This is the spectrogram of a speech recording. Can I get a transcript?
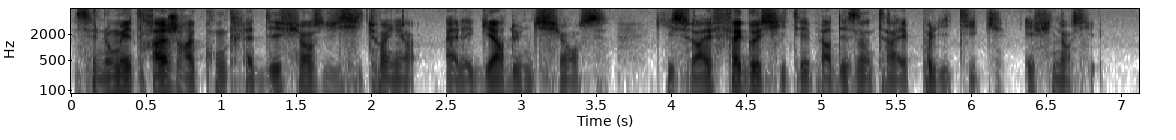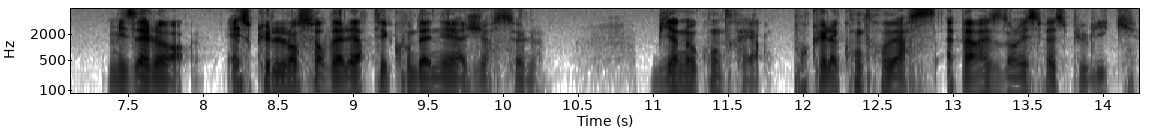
ces longs métrages racontent la défiance du citoyen à l'égard d'une science qui serait phagocyté par des intérêts politiques et financiers. Mais alors, est-ce que le lanceur d'alerte est condamné à agir seul? Bien au contraire, pour que la controverse apparaisse dans l'espace public,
